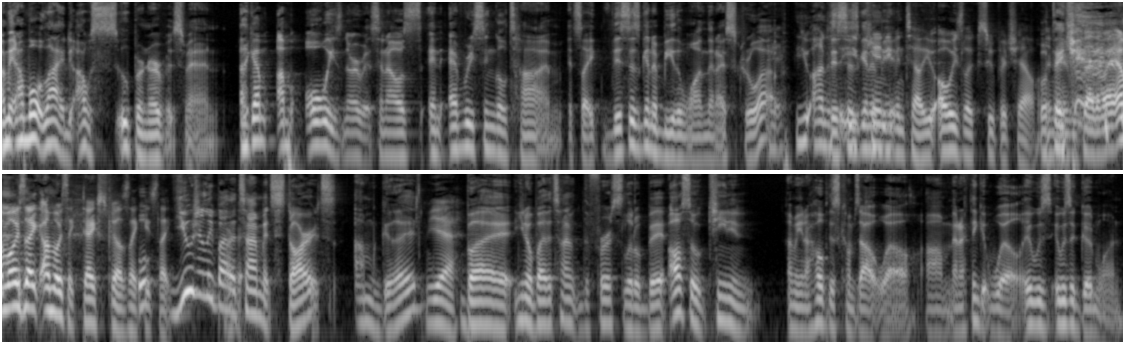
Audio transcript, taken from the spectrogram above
I mean, I won't lie, dude, I was super nervous, man. Like I'm I'm always nervous, and I was, and every single time, it's like this is gonna be the one that I screw up. You honestly, this you is gonna can't be- even tell. You always look super chill. Well, thank interviews, you. By the way, I'm always like, I'm always like, Dex feels like Well, he's like, usually by the time it starts, I'm good. Yeah. But you know, by the time the first little bit, also Kenan. I mean, I hope this comes out well, um, and I think it will. It was it was a good one.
